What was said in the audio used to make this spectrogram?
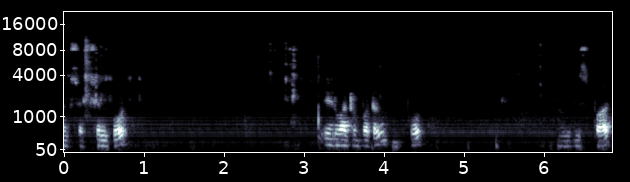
Next section port. Air water bottle. And this part.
